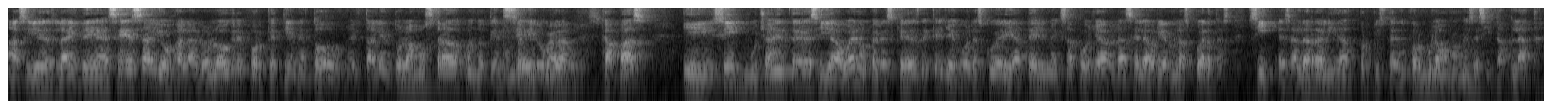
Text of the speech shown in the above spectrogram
Así es, la idea es esa y ojalá lo logre porque tiene todo. El talento lo ha mostrado cuando tiene un vehículo capaz. Y sí, mucha gente decía, bueno, pero es que desde que llegó la escudería Telmex a apoyarla se le abrieron las puertas. Sí, esa es la realidad porque usted en Fórmula 1 necesita plata.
